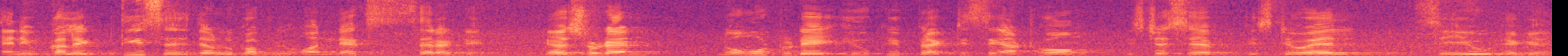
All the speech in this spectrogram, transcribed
and you collect this HW copy on next Saturday. Yes, student, no more today. You keep practicing at home. Stay safe, stay well. See you again.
